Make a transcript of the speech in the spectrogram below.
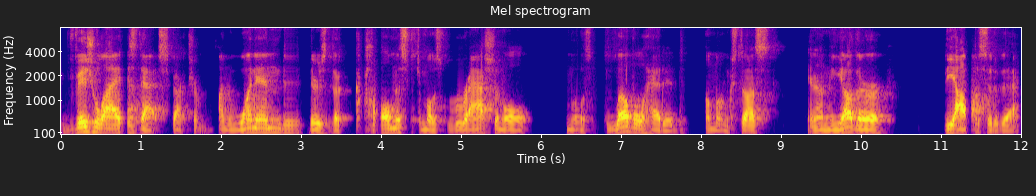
visualize that spectrum. On one end, there's the calmest, most rational, most level headed amongst us. And on the other, the opposite of that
